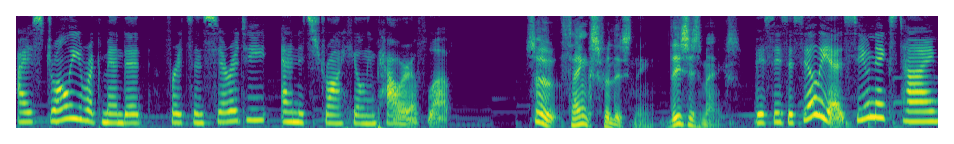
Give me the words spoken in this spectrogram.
I strongly recommend it for its sincerity and its strong healing power of love. So, thanks for listening. This is Max. This is Cecilia. See you next time.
